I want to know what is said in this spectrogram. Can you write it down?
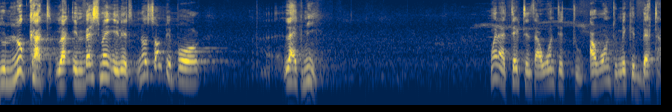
You look at your investment in it. You know, some people, uh, like me, when I take things, I want it to, I want to make it better.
